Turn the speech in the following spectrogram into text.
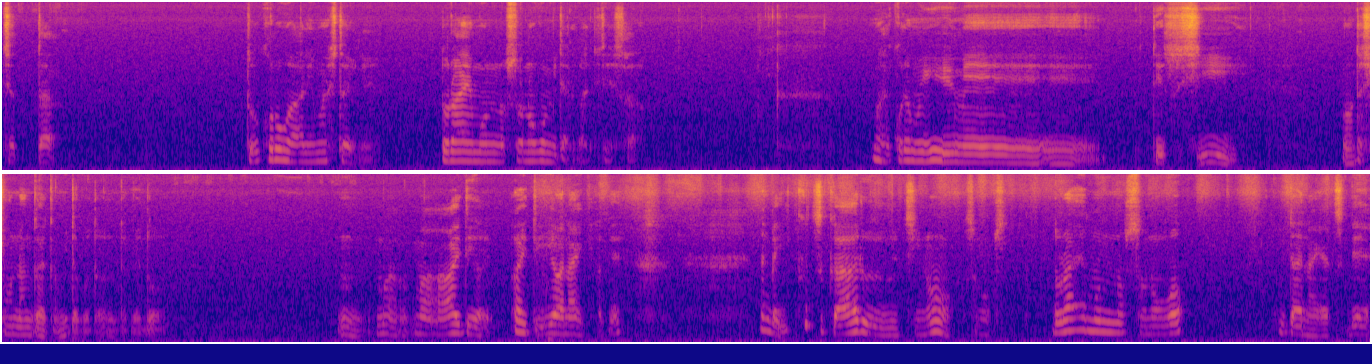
ちゃったところがありましたよね。ドラえもんのその後みたいな感じでさ。まあこれも有名ですし、まあ、私も何回か見たことあるんだけどうんまあまあ相手が相手言わないけどね。なんかいくつかあるうちのそのドラえもんのその後みたいなやつで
